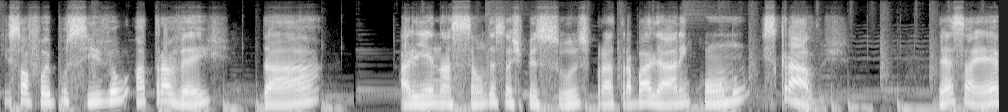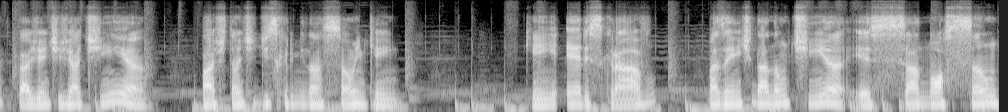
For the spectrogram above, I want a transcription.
que só foi possível através da alienação dessas pessoas para trabalharem como escravos. Nessa época, a gente já tinha bastante discriminação em quem, quem era escravo, mas a gente ainda não tinha essa noção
